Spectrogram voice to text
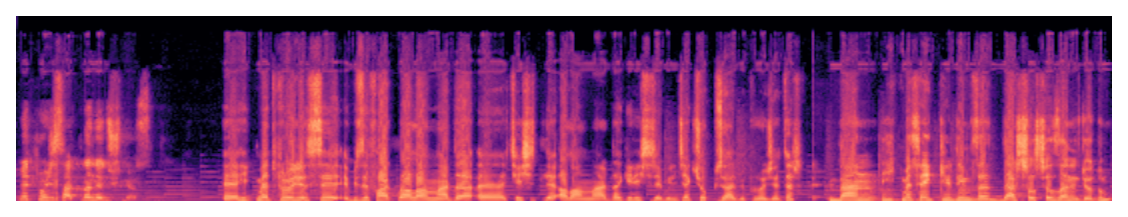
Hikmet projesi hakkında ne düşünüyorsun? Ee, Hikmet projesi bizi farklı alanlarda, e, çeşitli alanlarda geliştirebilecek çok güzel bir projedir. Ben Hikmet'e ilk girdiğimizde ders çalışacağız zannediyordum.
